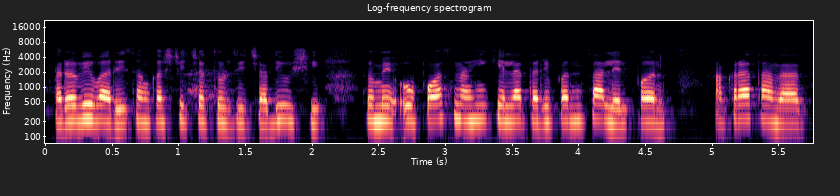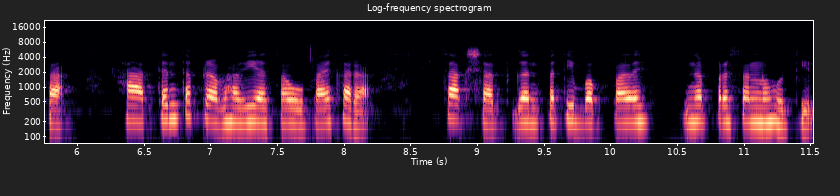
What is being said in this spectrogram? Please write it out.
रविवारी संकष्टी चतुर्थीच्या दिवशी तुम्ही उपवास नाही केला तरी पण चालेल पण अकरा तांदळाचा हा अत्यंत प्रभावी असा उपाय करा. साक्षात गणपती बाप्पा प्रसन्न होतील.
